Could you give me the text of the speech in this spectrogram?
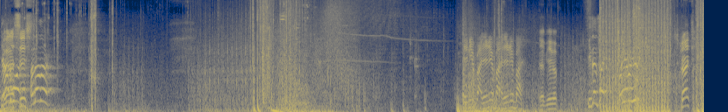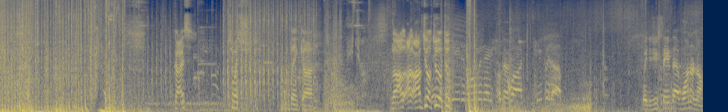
Down one. assist. Another. They're nearby, they're nearby, they're nearby. Yep, yep, yep. He's inside. Right here, right here. It's cracked. Guys, so much. Thank God. No, I, I, I have two, I have two, I have two. Lead and elimination Okay. squad. Keep it up. Wait, did you save that one or no?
